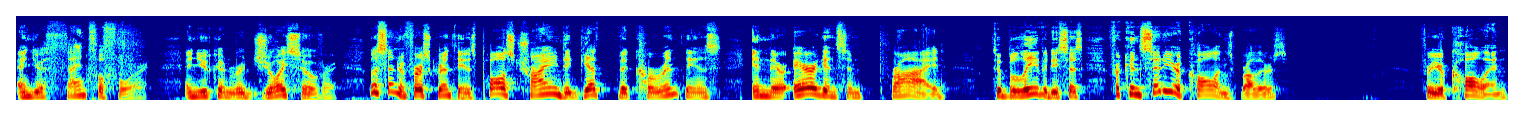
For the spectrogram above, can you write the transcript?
and you're thankful for it and you can rejoice over it? Listen in 1 Corinthians, Paul's trying to get the Corinthians in their arrogance and pride to believe it. He says, For consider your callings, brothers, for your calling.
